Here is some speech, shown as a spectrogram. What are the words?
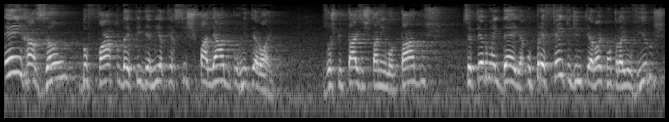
em razão do fato da epidemia ter se espalhado por Niterói. Os hospitais estarem lotados. Você ter uma ideia, o prefeito de Niterói contraiu o vírus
